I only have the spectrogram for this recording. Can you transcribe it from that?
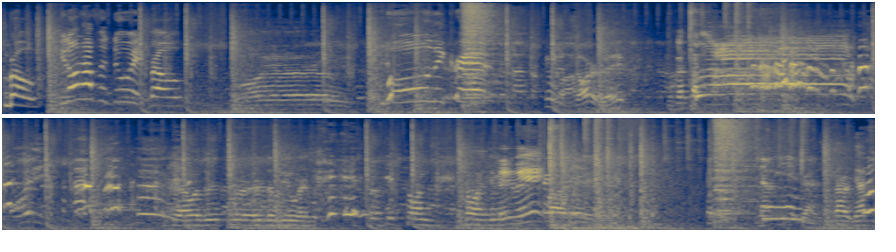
Bro, you don't have to do it, bro. Holy crap. It's hard, right? Okay, I will do it for the viewers. Come on, come on, give me. Wait, wait. Now eat it, Ren. No, you have to.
